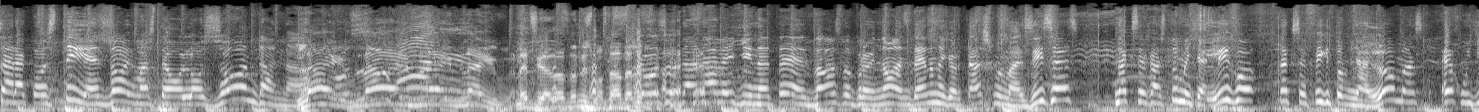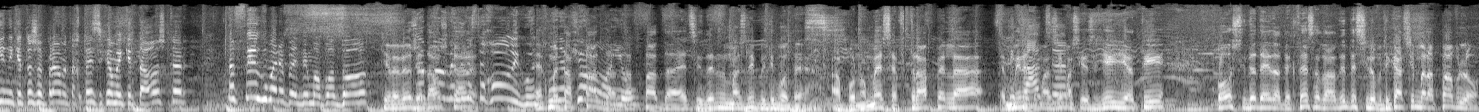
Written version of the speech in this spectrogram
40η. Εδώ είμαστε ολοζώντανα. Live, live, live, live. Έτσι, να το τονίσουμε αυτά, να τα Πιο λέμε. ζωντανά δεν γίνεται εδώ στο πρωινό αντένα να γιορτάσουμε μαζί σας. Να ξεχαστούμε και λίγο, να ξεφύγει το μυαλό μας. Έχουν γίνει και τόσα πράγματα. Χθες είχαμε και τα Όσκαρ. Να φύγουμε, ρε παιδί μου, από εδώ. Και βεβαίως για Να τα πάμε Όσκαρ λίγο στο Hollywood, που έχουμε είναι τα πιο πάντα. όλου. Τα πάντα έτσι, δεν μας λείπει τίποτε. Απονομές, ευτράπελα. Μείνετε Θάτσερ. μαζί μας και εσεί γιατί όσοι δεν τα είδατε χθες θα τα δείτε συνοπτικά σήμερα. Παύλο.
